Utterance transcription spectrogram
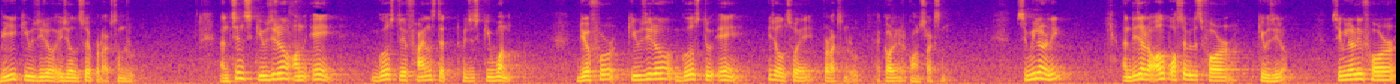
B q 0 is also a production rule. And since q 0 on A goes to a final state which is q 1, therefore, q 0 goes to A is also a production rule according to construction. Similarly, and these are all possibilities for q 0. Similarly, for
